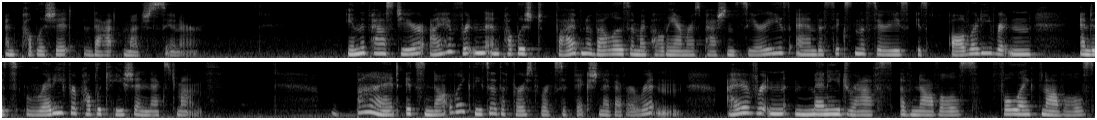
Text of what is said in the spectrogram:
and publish it that much sooner. In the past year, I have written and published five novellas in my Polyamorous Passion series, and the sixth in the series is already written and it's ready for publication next month. But it's not like these are the first works of fiction I've ever written. I have written many drafts of novels, full length novels,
